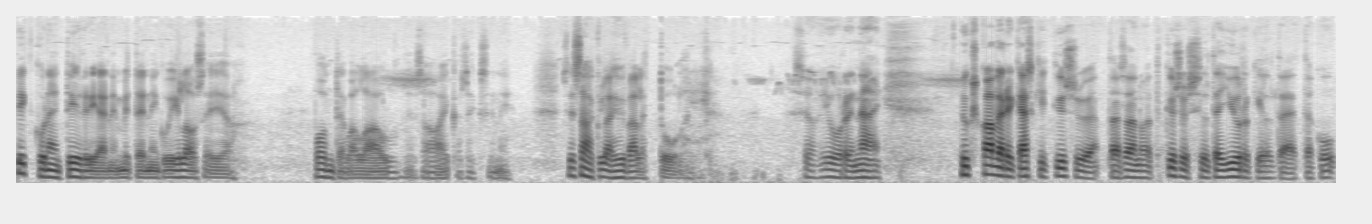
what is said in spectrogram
pikkunen tirjäinen, miten niin kuin iloisen ja ponteva laulu se saa aikaiseksi, niin se saa kyllä hyvälle tuulelle. Se on juuri näin. Yksi kaveri käski kysyä, tai sanoi, että kysy siltä Jyrkiltä, että kun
